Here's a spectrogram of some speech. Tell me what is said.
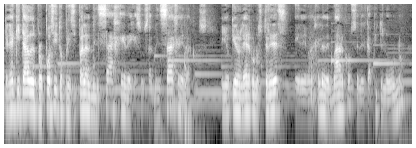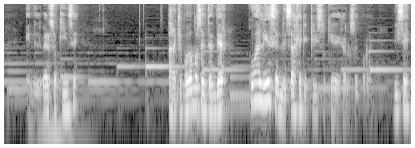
que le han quitado el propósito principal al mensaje de Jesús, al mensaje de la cruz. Y yo quiero leer con ustedes el Evangelio de Marcos en el capítulo 1, en el verso 15, para que podamos entender cuál es el mensaje que Cristo quiere dejarnos hoy por hoy. Dice,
